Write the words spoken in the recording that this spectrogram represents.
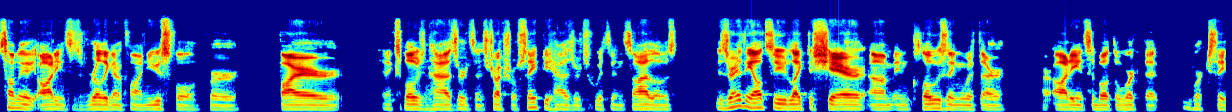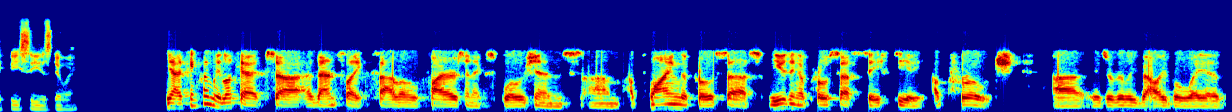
something the audience is really going to find useful for fire and explosion hazards and structural safety hazards within silos. Is there anything else you'd like to share um, in closing with our, our audience about the work that WorkSafe BC is doing? Yeah, I think when we look at uh, events like silo fires and explosions, um, applying the process, using a process safety approach uh, is a really valuable way of,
